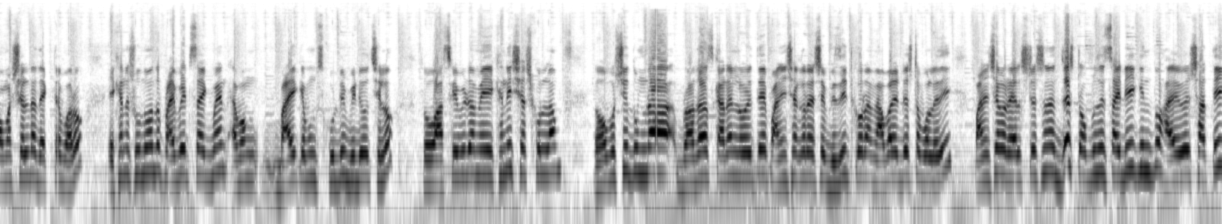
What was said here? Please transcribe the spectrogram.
কমার্শিয়ালটা দেখতে পারো। এখানে শুধুমাত্র প্রাইভেট সেগমেন্ট এবং বাইক এবং স্কুটির ভিডিও ছিল। তো আজকের ভিডিও আমি এখানেই শেষ করলাম। তো অবশ্যই তোমরা ব্রাদার্স কারেন্ট লরিতে পানিসাগরে এসে ভিজিট করো, আমি আবার অ্যাড্রেসটা বলে দিই। পানিসাগর রেল স্টেশনের জাস্ট অপোজিট সাইডেই কিন্তু হাইওয়ের সাথেই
